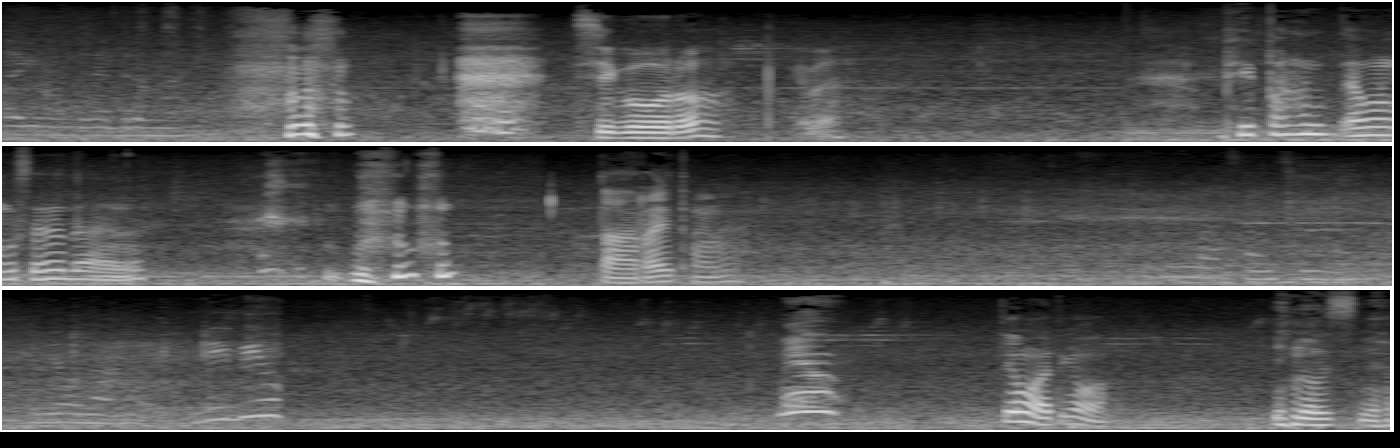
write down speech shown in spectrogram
Lagi mong dinadrama. Siguro. Diba? Bi, parang ewan ko sa'yo dahil. Taray, ito na. Baby, Meow! Tingnan mo, tingnan mo. Inos niya.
